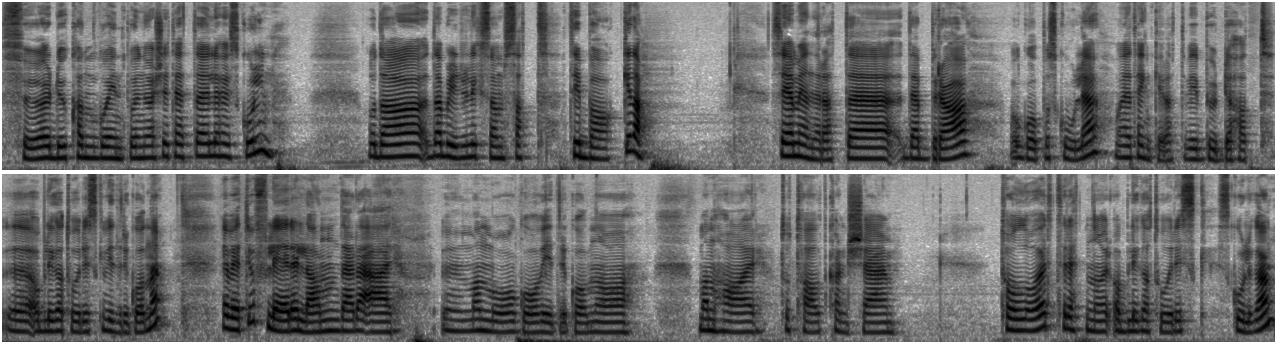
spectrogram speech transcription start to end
før du kan gå inn på universitetet eller høyskolen. Og da, da blir du liksom satt tilbake, da. Så jeg mener at uh, det er bra å gå på skole, og jeg tenker at vi burde hatt uh, obligatorisk videregående. Jeg vet jo flere land der det er uh, Man må gå videregående, og man har totalt kanskje 12 år, 13 år obligatorisk skolegang.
